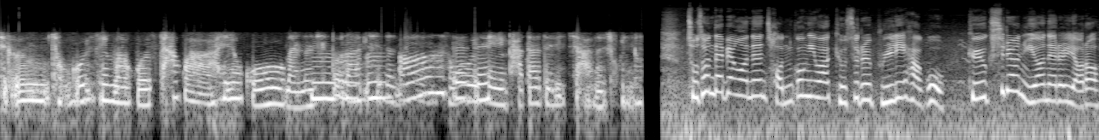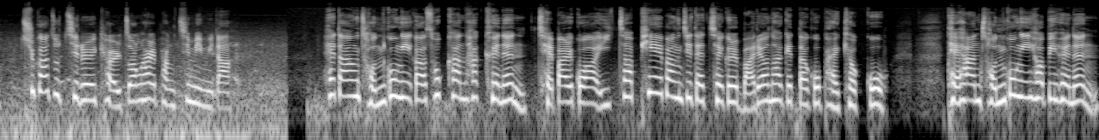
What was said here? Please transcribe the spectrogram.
지금 정골쌤하고 사과하려고 많은 시도를 하시는데 정 골쌤이 받아들이지 않으시군요. 조선대병원은 전공의와 교수를 분리하고 교육수련위원회를 열어 추가 조치를 결정할 방침입니다. 해당 전공의가 속한 학회는 재발과 2차 피해 방지 대책을 마련하겠다고 밝혔고 대한 전공의 협의회는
